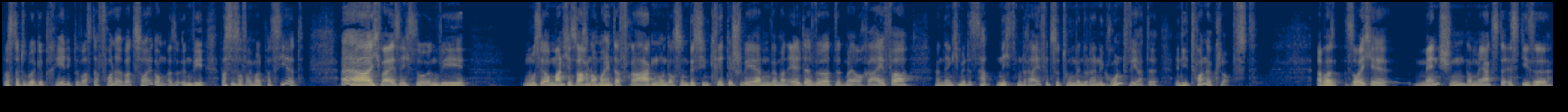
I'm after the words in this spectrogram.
du hast darüber gepredigt, du warst da voller Überzeugung. Also irgendwie, was ist auf einmal passiert? Ja, ich weiß nicht, so irgendwie, man muss ja manche Sachen auch mal hinterfragen und auch so ein bisschen kritisch werden. Wenn man älter wird, wird man ja auch reifer. Dann denke ich mir, das hat nichts mit Reife zu tun, wenn du deine Grundwerte in die Tonne klopfst. Aber solche Menschen, du merkst, da ist diese,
